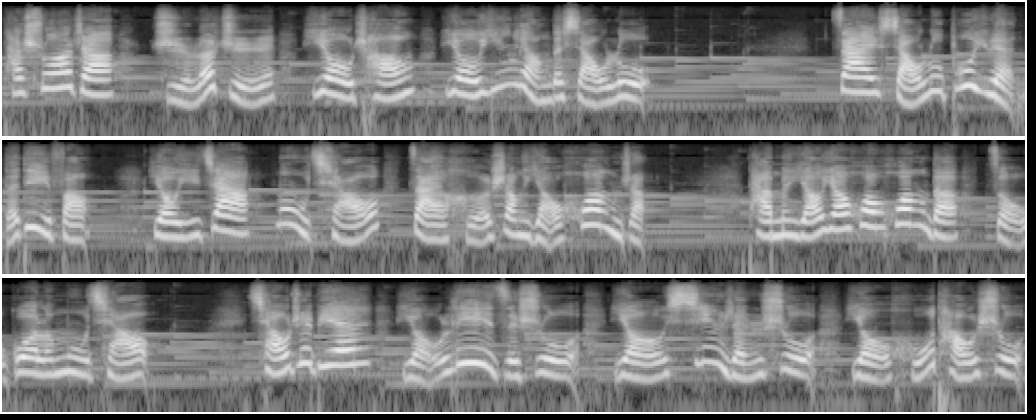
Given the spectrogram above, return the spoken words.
他说着，指了指又长又阴凉的小路。在小路不远的地方，有一架木桥在河上摇晃着。他们摇摇晃晃地走过了木桥。桥这边有栗子树，有杏仁树，有胡桃树，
